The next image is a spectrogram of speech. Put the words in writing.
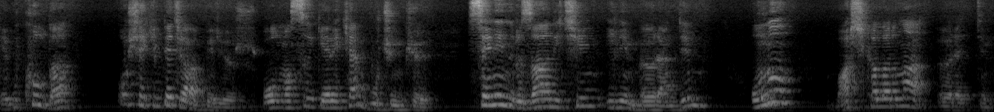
E bu kul da o şekilde cevap veriyor. Olması gereken bu çünkü. Senin rızan için ilim öğrendim. Onu başkalarına öğrettim.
